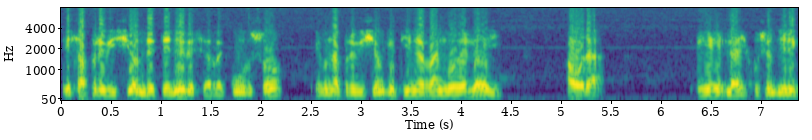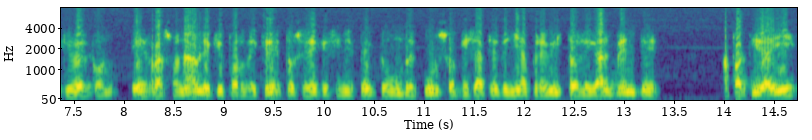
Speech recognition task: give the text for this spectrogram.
esa previsión de tener ese recurso es una previsión que tiene rango de ley. Ahora, eh, la discusión tiene que ver con, ¿es razonable que por decreto se deje sin efecto un recurso que ya se tenía previsto legalmente? A partir de ahí,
